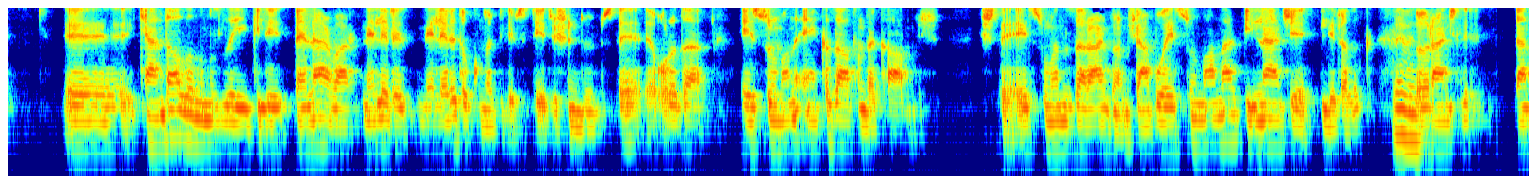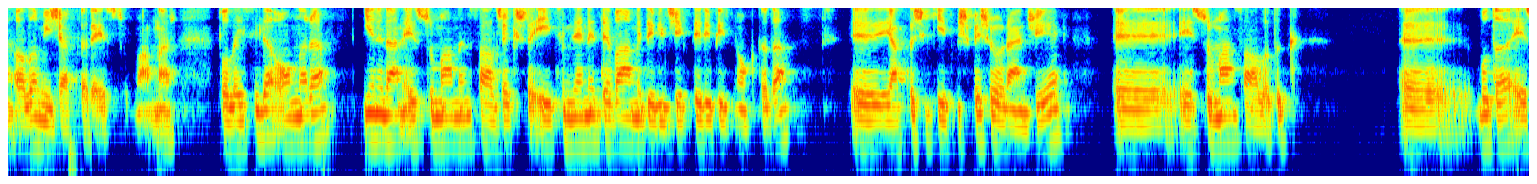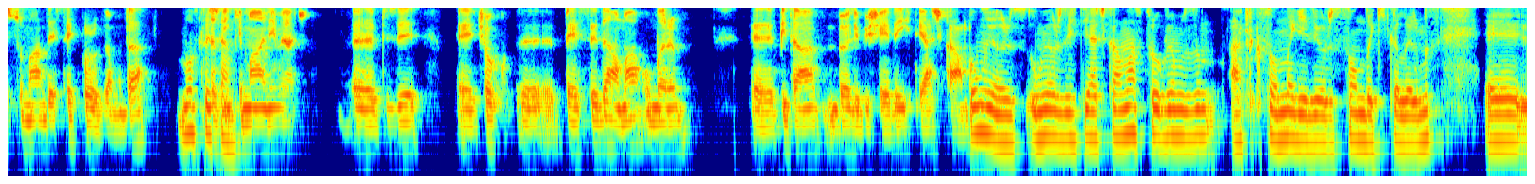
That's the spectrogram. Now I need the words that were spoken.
e, kendi alanımızla ilgili neler var, nelere nelere dokunabiliriz diye düşündüğümüzde e, orada enstrümanı enkaz altında kalmış. İşte enstrümanı zarar görmüş. Yani bu enstrümanlar binlerce liralık. Evet. Öğrencilerden alamayacakları enstrümanlar. Dolayısıyla onlara yeniden enstrümanlarını sağlayacak işte eğitimlerine devam edebilecekleri bir noktada e, yaklaşık 75 öğrenciye e, enstrüman sağladık. E, bu da enstrüman destek programı da Muhteşem. tabii ki manevi açı e, bizi e, çok e, besledi ama umarım e, bir daha böyle bir şeyde ihtiyaç kalmaz. Umuyoruz, umuyoruz ihtiyaç kalmaz. Programımızın artık sonuna geliyoruz. Son dakikalarımız. Ee,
